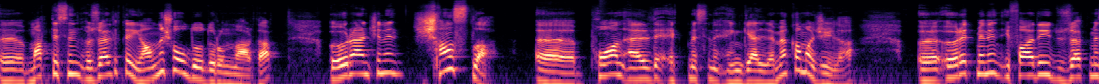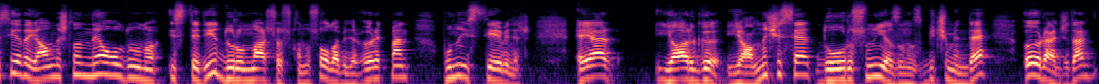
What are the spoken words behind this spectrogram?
e, maddesinin özellikle yanlış olduğu durumlarda öğrencinin şansla e, puan elde etmesini engellemek amacıyla e, öğretmenin ifadeyi düzeltmesi ya da yanlışlığın ne olduğunu istediği durumlar söz konusu olabilir. Öğretmen bunu isteyebilir. Eğer yargı yanlış ise doğrusunu yazınız biçiminde öğrenciden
